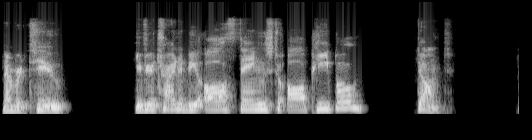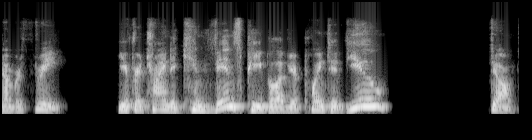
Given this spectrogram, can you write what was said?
Number two, if you're trying to be all things to all people, don't. Number three, if you're trying to convince people of your point of view, don't.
